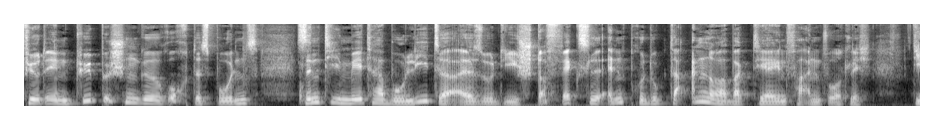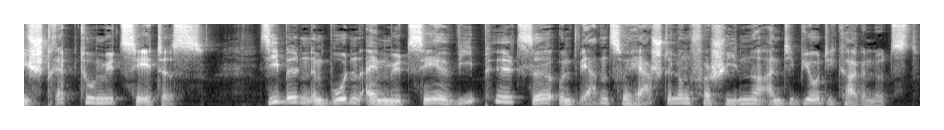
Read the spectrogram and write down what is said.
Für den typischen Geruch des Bodens sind die Metabolite, also die Stoffwechselendprodukte anderer Bakterien verantwortlich, die Streptomycetes. Sie bilden im Boden ein Myzel wie Pilze und werden zur Herstellung verschiedener Antibiotika genutzt.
